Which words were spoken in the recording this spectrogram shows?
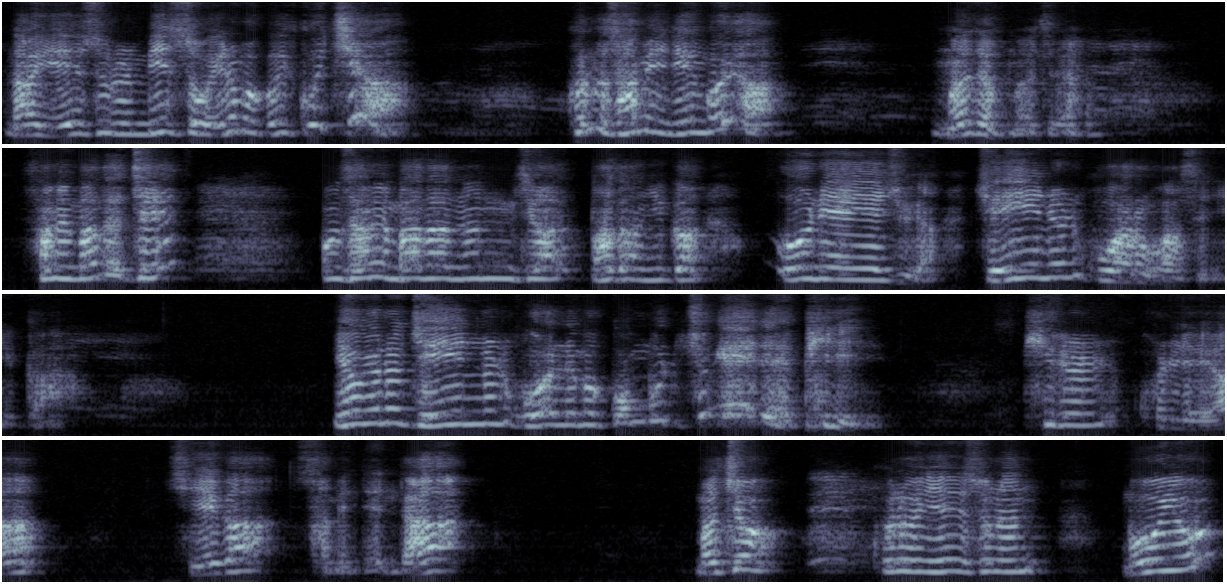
나 예수를 믿소 이러면 거의 끝이야. 그러면 된 거야. 맞아, 맞아. 사면 받았지? 어, 사면 받았는, 받았으니까 은혜의 주야. 죄인을 구하러 왔으니까. 여기는 죄인을 구하려면 꼭뭘 죽여야 돼, 피. 피를 흘려야 죄가 사면 된다. 맞죠? 그리고 예수는 뭐요?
